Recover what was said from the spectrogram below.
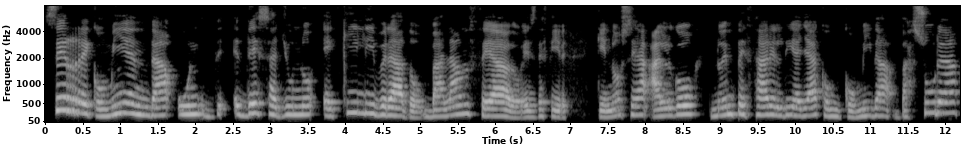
Se recomienda un desayuno equilibrado, balanceado, es decir, que no sea algo, no empezar el día ya con comida basura,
